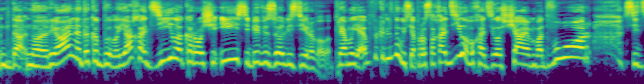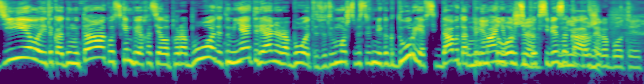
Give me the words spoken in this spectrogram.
да, но реально так и было. Я ходила, короче, и себе визуализировала. Прямо я клянусь, я просто ходила, выходила с чаем во двор, сидела и такая думаю, так, вот с кем бы я хотела поработать. У меня это реально работает. Вот вы можете посмотреть меня как дура, я всегда вот так приманиваю типа, к себе заказы. У меня тоже работает.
